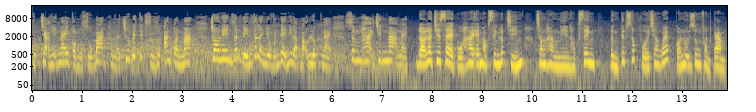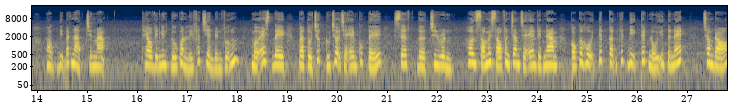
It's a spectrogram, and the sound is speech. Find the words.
Thực trạng hiện nay còn một số bạn là chưa biết cách sử dụng an toàn mạng cho nên dẫn đến rất là nhiều vấn đề như là bạo lực này, xâm hại trên mạng này. Đó là chia sẻ của hai em học sinh lớp 9 trong hàng nghìn học sinh từng tiếp xúc với trang web có nội dung phản cảm hoặc bị bắt nạt trên mạng. Theo Viện Nghiên cứu Quản lý Phát triển Bền vững MSD và Tổ chức Cứu trợ Trẻ Em Quốc tế Save the Children hơn 66% trẻ em Việt Nam có cơ hội tiếp cận thiết bị kết nối Internet. Trong đó,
